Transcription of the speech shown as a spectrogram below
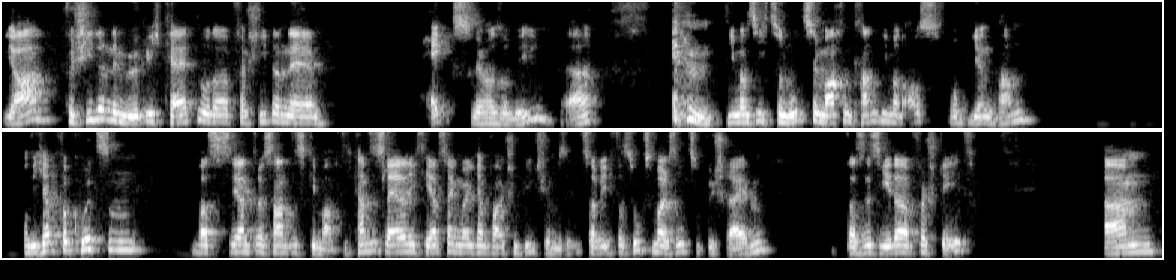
ja, verschiedene Möglichkeiten oder verschiedene Hacks, wenn man so will, ja, die man sich zunutze machen kann, die man ausprobieren kann. Und ich habe vor kurzem was sehr Interessantes gemacht. Ich kann es leider nicht herzeigen, weil ich am falschen Bildschirm sitze, aber ich versuche es mal so zu beschreiben, dass es jeder versteht. Ähm,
